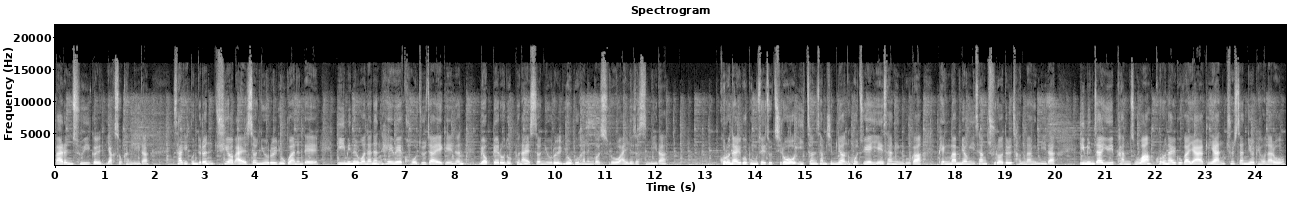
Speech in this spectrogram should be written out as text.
빠른 수익을 약속합니다. 사기꾼들은 취업 알선료를 요구하는데 이민을 원하는 해외 거주자에게는 몇 배로 높은 알선료를 요구하는 것으로 알려졌습니다. 코로나19 봉쇄 조치로 2030년 호주의 예상 인구가 100만 명 이상 줄어들 전망입니다. 이민자 유입 감소와 코로나19가 야기한 출산율 변화로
